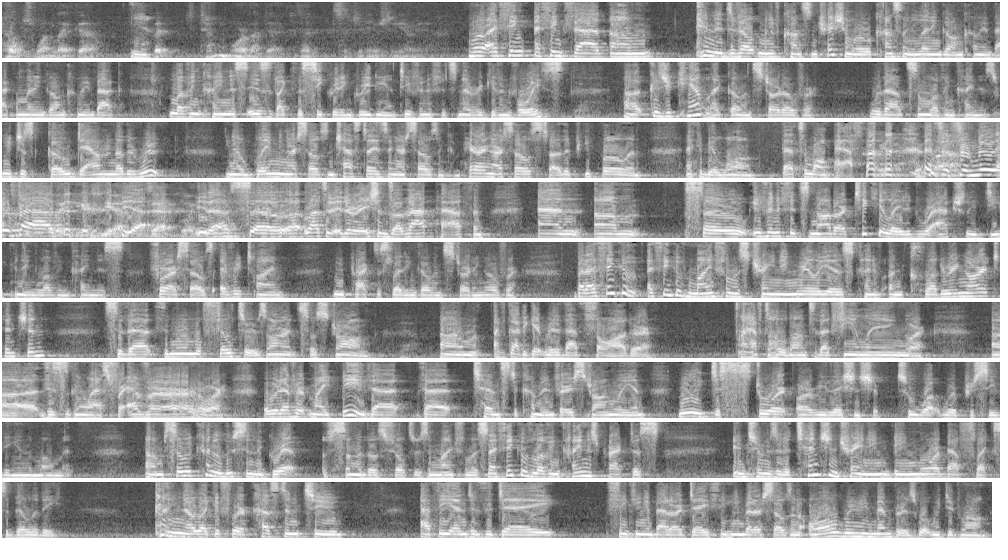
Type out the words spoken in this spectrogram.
helps one let go. Yeah. But tell me more about that because that's such an interesting area. Well, I think I think that um, in the development of concentration, where we're constantly letting go and coming back and letting go and coming back, loving kindness is like the secret ingredient, even if it's never given voice, because you can't let go and start over without some loving kindness. We just go down another route, you know, blaming ourselves and chastising ourselves and comparing ourselves to other people, and that can be a long. That's a long path. that's a familiar path. Yeah, exactly. You know, so uh, lots of iterations on that path, and and um, so even if it's not articulated, we're actually deepening loving kindness for ourselves every time we practice letting go and starting over. But I think of I think of mindfulness training really as kind of uncluttering our attention, so that the normal filters aren't so strong. Um, I've got to get rid of that thought, or I have to hold on to that feeling, or uh, this is going to last forever, or, or whatever it might be, that, that tends to come in very strongly and really distort our relationship to what we're perceiving in the moment. Um, so we kind of loosen the grip of some of those filters in mindfulness. And I think of loving kindness practice in terms of attention training being more about flexibility. you know, like if we're accustomed to, at the end of the day, thinking about our day, thinking about ourselves, and all we remember is what we did wrong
